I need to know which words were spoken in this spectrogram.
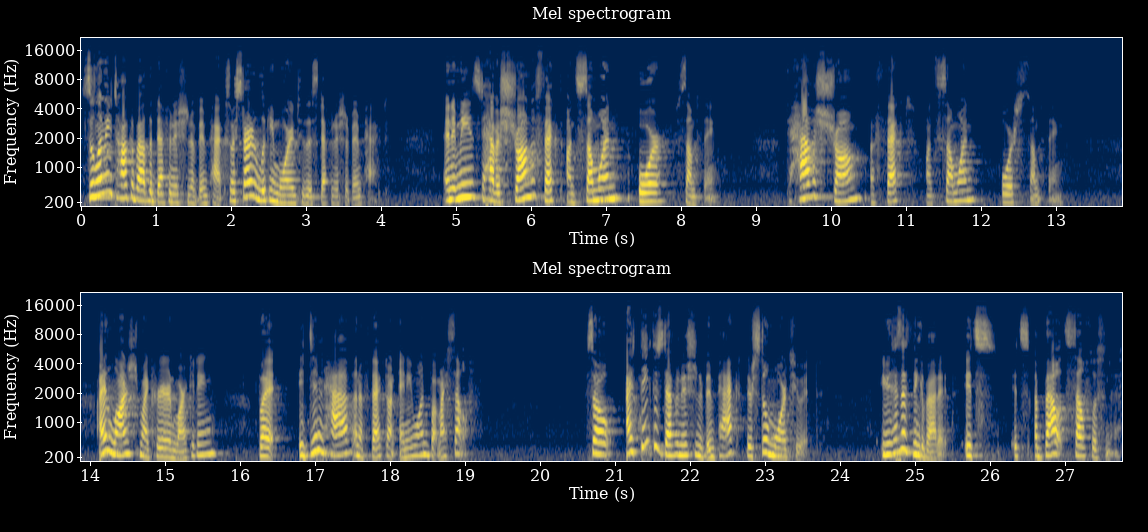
So let me talk about the definition of impact. So I started looking more into this definition of impact. And it means to have a strong effect on someone or something. To have a strong effect on someone or something. I launched my career in marketing, but it didn't have an effect on anyone but myself. So I think this definition of impact, there's still more to it. You have to think about it. It's, it's about selflessness.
